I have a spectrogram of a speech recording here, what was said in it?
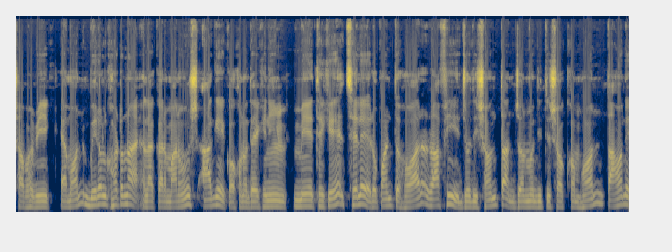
স্বাভাবিক। এমন বিরল ঘটনা এলাকার মানুষ আগে কখনো দেখেনি। মেয়ে থেকে ছেলে রূপান্তরিত হওয়ার রাফি যদি সন্তান জন্ম দিতে সক্ষম হন, তাহলে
